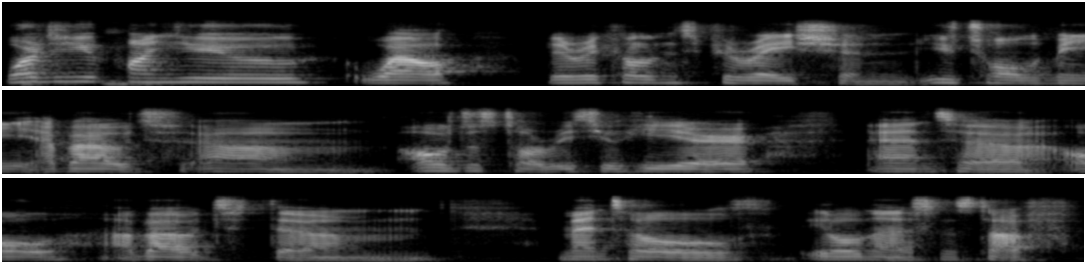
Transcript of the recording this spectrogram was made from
Where do you find you, well, lyrical inspiration? You told me about um, all the stories you hear and uh, all about the um, mental illness and stuff.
